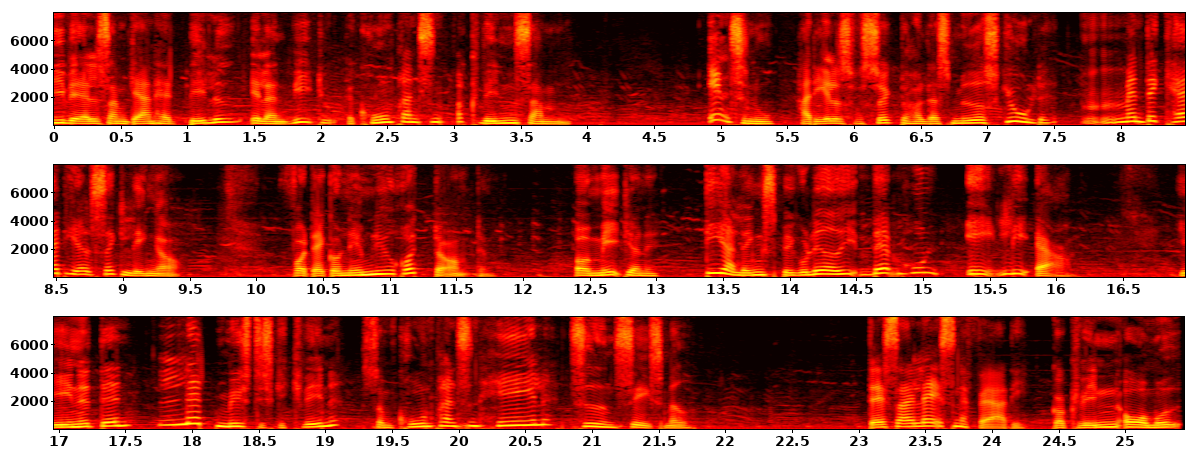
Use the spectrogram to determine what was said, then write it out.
De vil alle sammen gerne have et billede eller en video af kronprinsen og kvinden sammen. Indtil nu har de ellers forsøgt at holde deres møder skjulte, men det kan de altså ikke længere. For der går nemlig rygter om dem. Og medierne, de har længe spekuleret i, hvem hun egentlig er. Hende den lidt mystiske kvinde, som kronprinsen hele tiden ses med. Da sejladsen er færdig, går kvinden over mod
